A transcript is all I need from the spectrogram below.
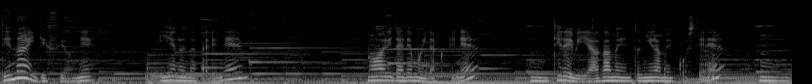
出ないですよね。家の中でね。周り誰もいなくてね、うん、テレビや画面とにらめっこしてね,、うん。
